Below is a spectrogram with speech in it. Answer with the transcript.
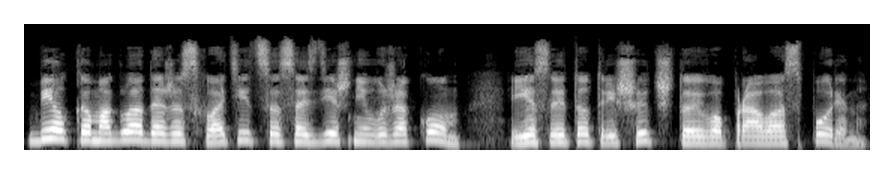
Белка могла даже схватиться со здешним вожаком, если тот решит, что его право оспорено.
